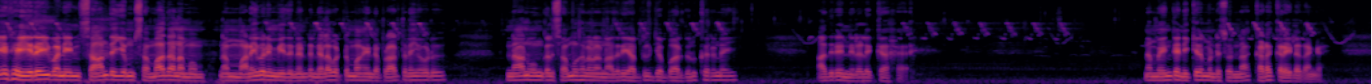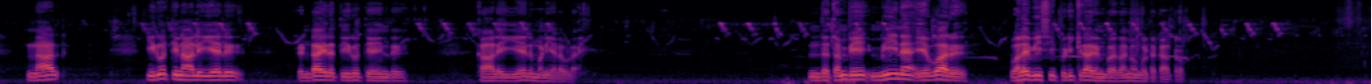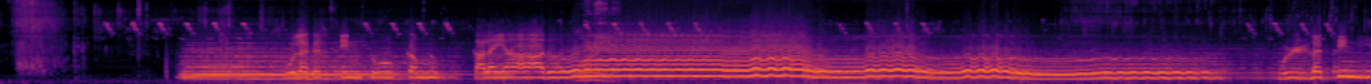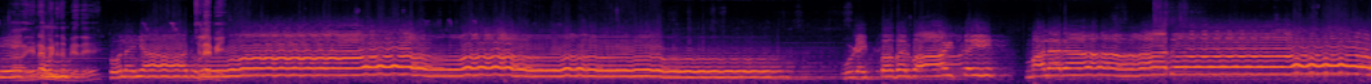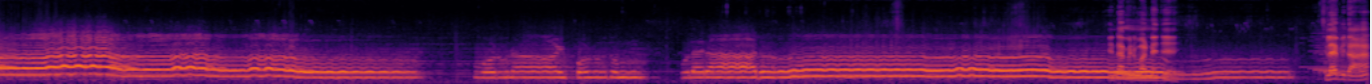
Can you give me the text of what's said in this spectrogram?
ஏக இறைவனின் சாந்தையும் சமாதானமும் நம் அனைவரின் மீது நின்று நிலவட்டுமாக என்ற பிரார்த்தனையோடு நான் உங்கள் சமூக நலன் அதிரை அப்துல் ஜப்பார் துல்கருணை அதிரை நிழலுக்காக. நம்ம எங்கே நிற்கிறோம் என்று சொன்னால் கடற்கரையில் தாங்க. நாள் இருபத்தி நாலு ஏழு ரெண்டாயிரத்தி இருபத்தி ஐந்து காலை ஏழு மணி அளவில். இந்த தம்பி மீனை எவ்வாறு வலை வீசி பிடிக்கிறார் என்பதை தாங்க உங்கள்கிட்ட காட்டுறோம். உலகத்தின் தூக்கம் கலையாதோ. உள்ளத்தின் என்ன மீன் தம்பி அது? தொலையாதோ. ஜிலேபி. வாழ்க்கை மலராதோ? ஒரு நாள் பொழுதும் புலராதோ என்ன மின் பண்ணிச்சு சிலேபி தான்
